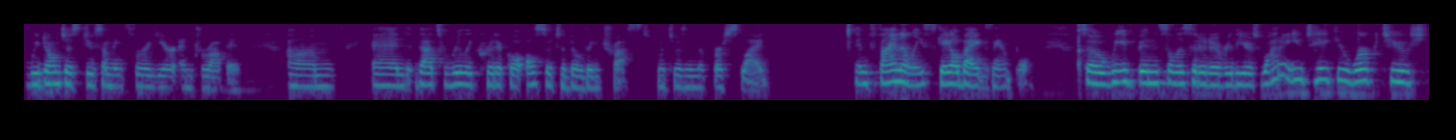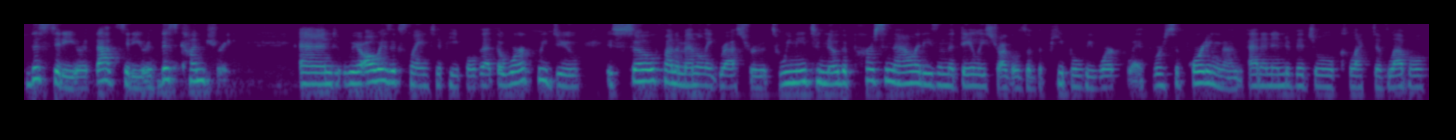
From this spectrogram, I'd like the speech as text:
we don't just do something for a year and drop it. Um, and that's really critical also to building trust, which was in the first slide. And finally, scale by example. So we've been solicited over the years, why don't you take your work to this city or that city or this country? And we always explain to people that the work we do is so fundamentally grassroots. We need to know the personalities and the daily struggles of the people we work with. We're supporting them at an individual collective level.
